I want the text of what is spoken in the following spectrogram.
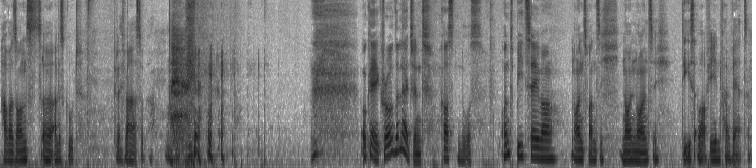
Aber sonst äh, alles gut. Vielleicht war es sogar. okay, Crow the Legend. Kostenlos. Und Beat Saber 29,99, die es aber auf jeden Fall wert sind.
